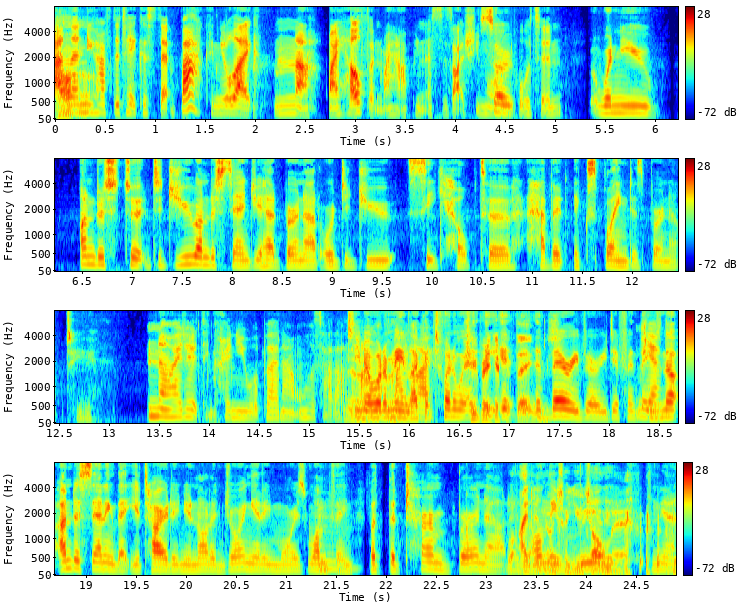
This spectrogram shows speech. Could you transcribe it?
And then you have to take a step back and you're like nah my health and my happiness is actually more So- important. When you understood, did you understand you had burnout or did you seek help to have it explained as burnout to you? No i don't think i knew what burnout was at that Do you know what I mean? Like life. at 21, Two very different it- things. very, very different things. Yeah. No, understanding that you're tired and you're not enjoying it anymore is one Mm. thing, but the term burnout Well, has I didn't know only until you really, told me. yeah,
